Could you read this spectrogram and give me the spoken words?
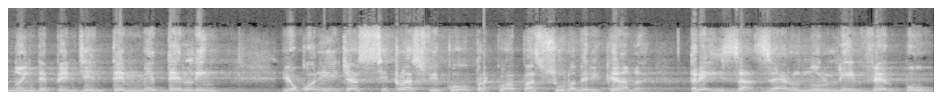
no Independiente Medellín. E o Corinthians se classificou para a Copa Sul-Americana, 3 a 0 no Liverpool.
